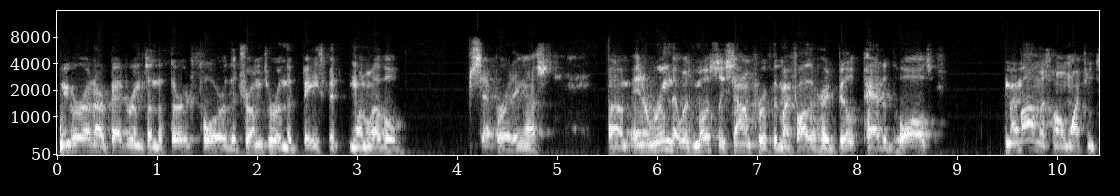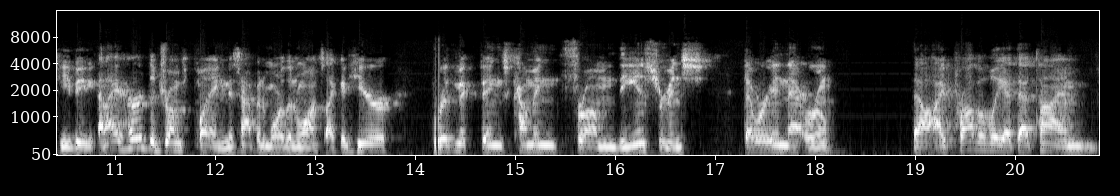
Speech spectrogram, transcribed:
we were in our bedrooms on the third floor. The drums were in the basement, one level separating us, um, in a room that was mostly soundproof that my father had built, padded the walls. My mom was home watching TV, and I heard the drums playing. This happened more than once. I could hear rhythmic things coming from the instruments that were in that room. Now, I probably at that time,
